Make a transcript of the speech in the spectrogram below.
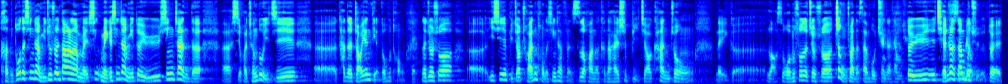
很多的星战迷，就是说，当然了，每星每个星战迷对于星战的呃喜欢程度以及呃他的着眼点都不同。对，那就是说，呃，一些比较传统的星战粉丝的话呢，可能还是比较看重那个老四，我们说的就是说正传的三部曲。前。传三部曲，对于前传三部曲，对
